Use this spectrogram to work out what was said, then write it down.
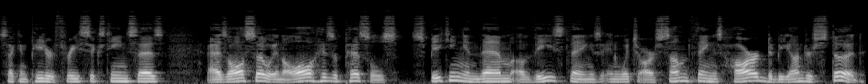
2 Peter 3:16 says, as also in all his epistles, speaking in them of these things in which are some things hard to be understood,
